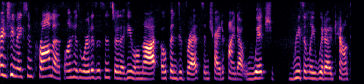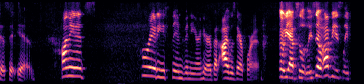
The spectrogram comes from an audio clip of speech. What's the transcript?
And she makes him promise on his word as a Cynster that he will not open Debrett's and try to find out which recently widowed countess it is. I mean, it's pretty thin veneer here, but I was there for it. oh yeah, absolutely. So obviously,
